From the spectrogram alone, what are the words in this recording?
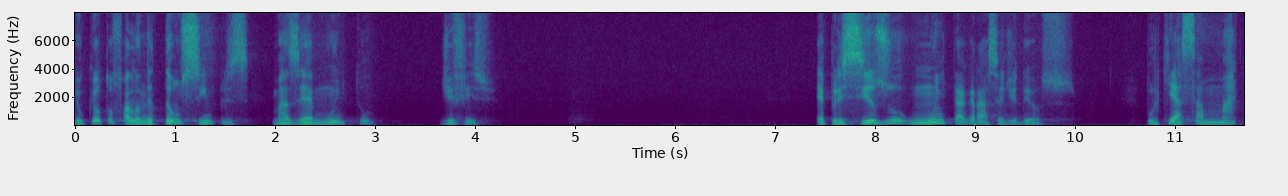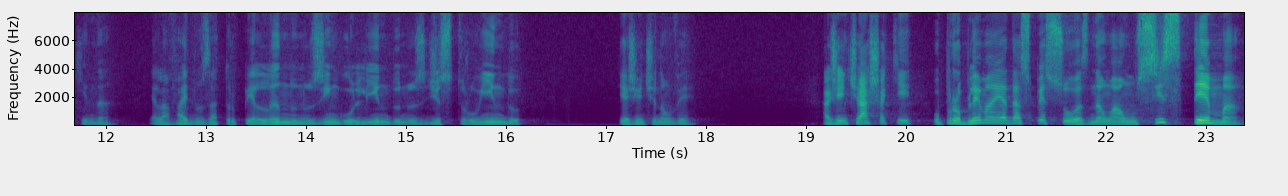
o que eu estou falando é tão simples, mas é muito difícil. É preciso muita graça de Deus, porque essa máquina, ela vai nos atropelando, nos engolindo, nos destruindo, e a gente não vê. A gente acha que o problema é das pessoas, não, há um sistema.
